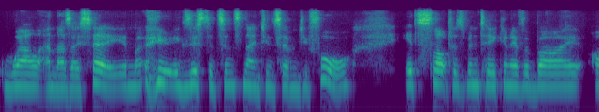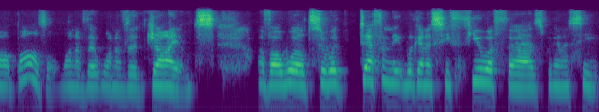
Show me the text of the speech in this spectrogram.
well, and as I say, it existed since 1974. Its slot has been taken over by Art Basel, one of the one of the giants of our world. So we're definitely we're going to see fewer fairs. We're going to see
